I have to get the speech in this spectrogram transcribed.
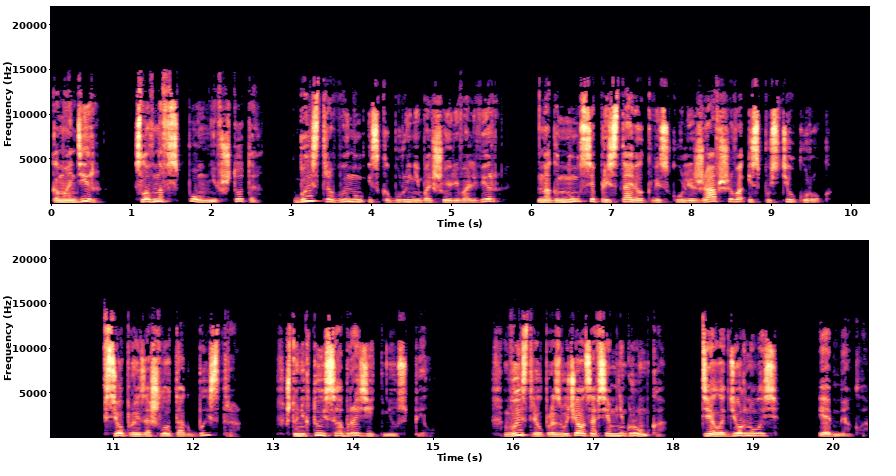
Командир, словно вспомнив что-то, быстро вынул из кобуры небольшой револьвер нагнулся, приставил к виску лежавшего и спустил курок. Все произошло так быстро, что никто и сообразить не успел. Выстрел прозвучал совсем негромко, Тело дернулось и обмякло.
